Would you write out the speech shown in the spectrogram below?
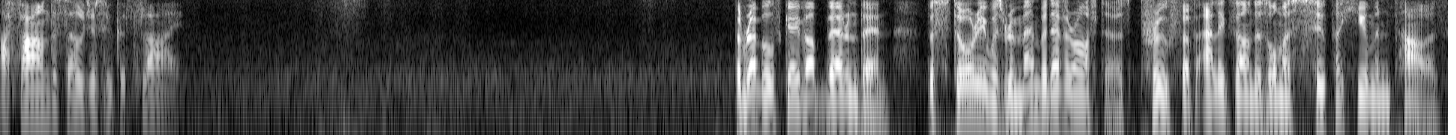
I found the soldiers who could fly. The rebels gave up there and then. The story was remembered ever after as proof of Alexander's almost superhuman powers.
